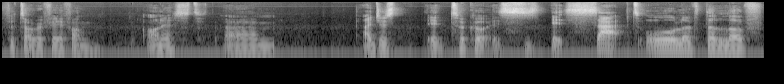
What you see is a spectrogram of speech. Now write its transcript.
photography if I'm honest. Um, I just it took it's it sapped all of the love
